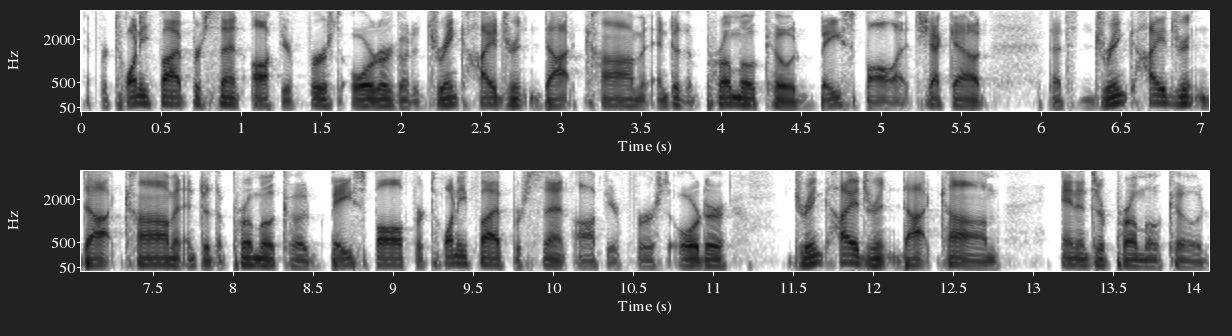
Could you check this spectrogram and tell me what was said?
And for 25% off your first order, go to drinkhydrant.com and enter the promo code baseball at checkout. That's drinkhydrant.com and enter the promo code baseball for 25% off your first order. Drinkhydrant.com and enter promo code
